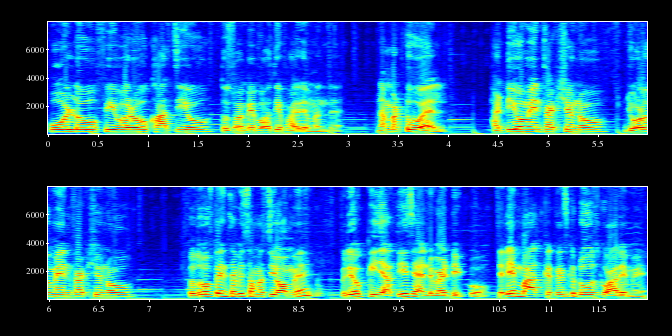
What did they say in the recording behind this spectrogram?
कोल्ड हो फीवर हो, खांसी हो तो उसमें भी बहुत ही फ़ायदेमंद है। नंबर ट्वेल्व हड्डियों में इन्फेक्शन हो, जोड़ों में इन्फेक्शन हो तो दोस्तों, इन सभी समस्याओं में प्रयोग की जाती है इस एंटीबायोटिक को। चलिए हम बात करते हैं इसके डोज के बारे में।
